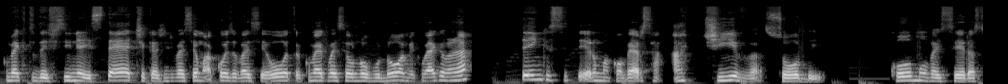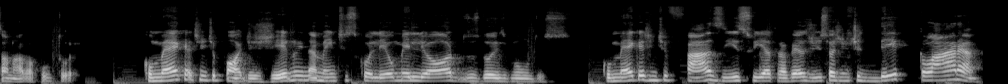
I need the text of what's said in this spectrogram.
Como é que tu define a estética, a gente vai ser uma coisa, vai ser outra, como é que vai ser o novo nome, como é que. Né? Tem que se ter uma conversa ativa sobre como vai ser essa nova cultura. Como é que a gente pode genuinamente escolher o melhor dos dois mundos? Como é que a gente faz isso e através disso a gente declara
